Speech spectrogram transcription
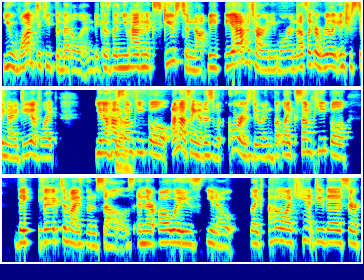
you want to keep the metal in because then you have an excuse to not be the avatar anymore. And that's like a really interesting idea of like, you know how yeah. some people i'm not saying that this is what Korra is doing but like some people they victimize themselves and they're always you know like oh i can't do this or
